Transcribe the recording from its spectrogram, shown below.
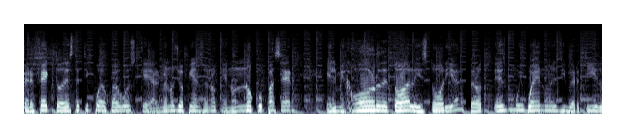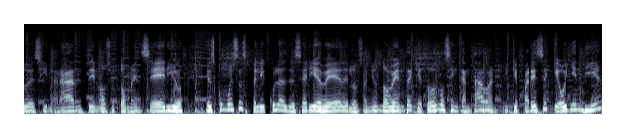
perfecto de este tipo de juegos que al menos yo pienso, ¿no? Que no, no ocupa ser el mejor de toda la historia, pero es muy bueno, es divertido, es hilarante, no se toma en serio. Es como esas películas de serie B de los años 90 que a todos nos encantaban y que parece que hoy en día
